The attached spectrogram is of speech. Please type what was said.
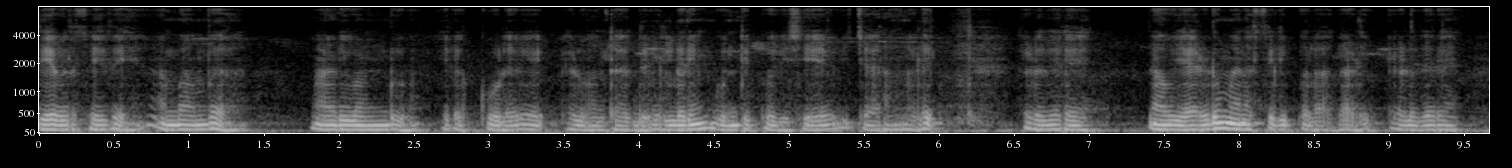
ದೇವರ ಸೇವೆ ಅಂಬ ಅಂಬ ಮಾಡಿಕೊಂಡು ಇರಕ್ಕೂಡಲೇ ಹೇಳುವಂತಹದ್ದು. ಎಲ್ಲರಿಗೂ ಗುಂತಿಪ್ಪ ವಿಷಯ, ವಿಚಾರಗಳೇ. ಹೇಳಿದರೆ ನಾವು ಎರಡು ಮನಸ್ಸಿಲಿಪ್ಪಲಾಗಾಡಿ ಹೇಳಿದರೆ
